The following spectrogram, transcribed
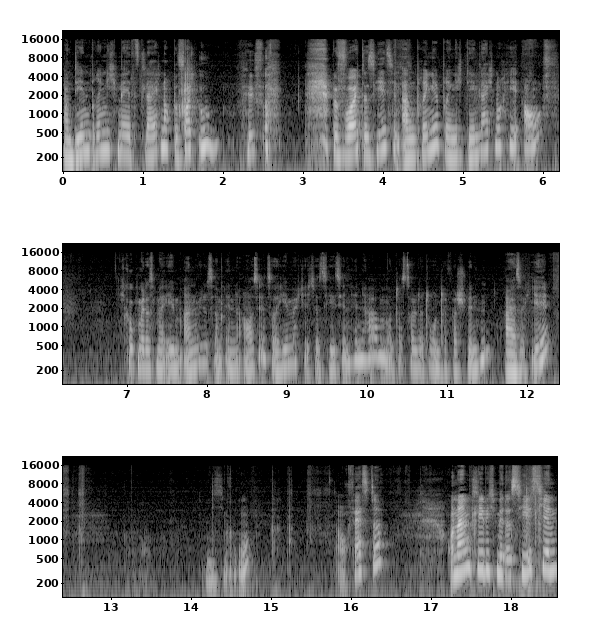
Und den bringe ich mir jetzt gleich noch, bevor ich... Uh, Hilfe. bevor ich das Häschen anbringe, bringe ich den gleich noch hier auf gucke mir das mal eben an, wie das am Ende aussieht. So, hier möchte ich das Häschen hinhaben und das soll darunter verschwinden. Also hier. So. Auch feste. Und dann klebe ich mir das Häschen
